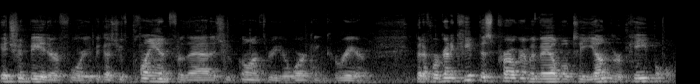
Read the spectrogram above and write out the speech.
it should be there for you because you've planned for that as you've gone through your working career. But if we're going to keep this program available to younger people,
